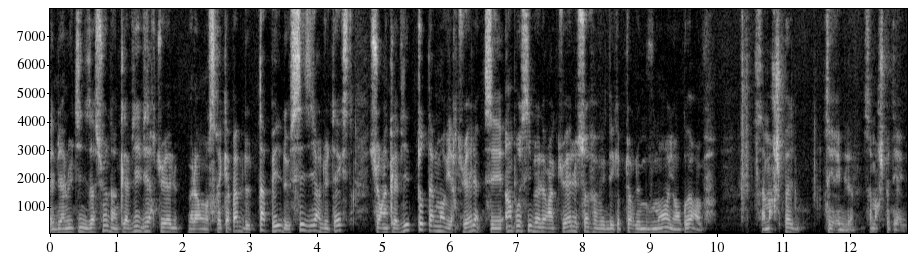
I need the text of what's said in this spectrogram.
eh bien l'utilisation d'un clavier virtuel. Voilà, on serait capable de taper, de saisir du texte sur un clavier totalement virtuel. C'est impossible à l'heure actuelle, sauf avec des capteurs de mouvement et encore, ça marche pas terrible, ça marche pas terrible.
